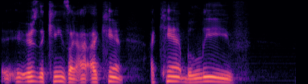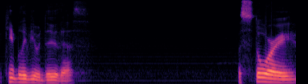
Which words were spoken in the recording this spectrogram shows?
Here's the king's like, I, I can't, I can't believe, I can't believe you would do this. The story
